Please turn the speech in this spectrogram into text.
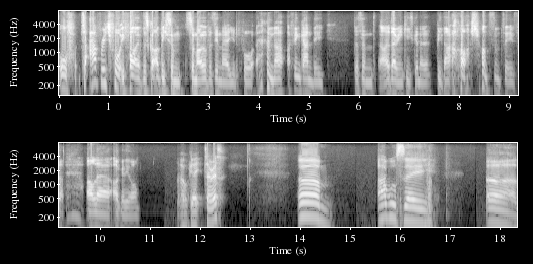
Oh, to average 45, there's got to be some some overs in there. You'd have thought, and I think Andy doesn't. I don't think he's going to be that harsh on some teams. I'll uh, I'll get it on. Okay, Terez. Um, I will say, uh,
